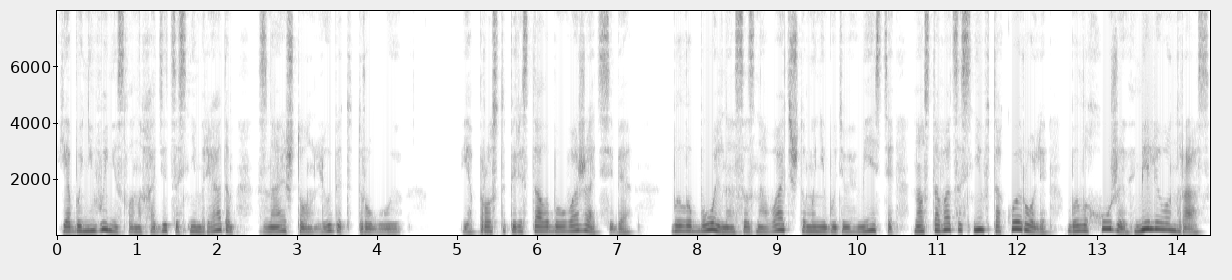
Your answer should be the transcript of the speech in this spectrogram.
Я бы не вынесла находиться с ним рядом, зная, что он любит другую. Я просто перестала бы уважать себя. Было больно осознавать, что мы не будем вместе, но оставаться с ним в такой роли было хуже в миллион раз.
